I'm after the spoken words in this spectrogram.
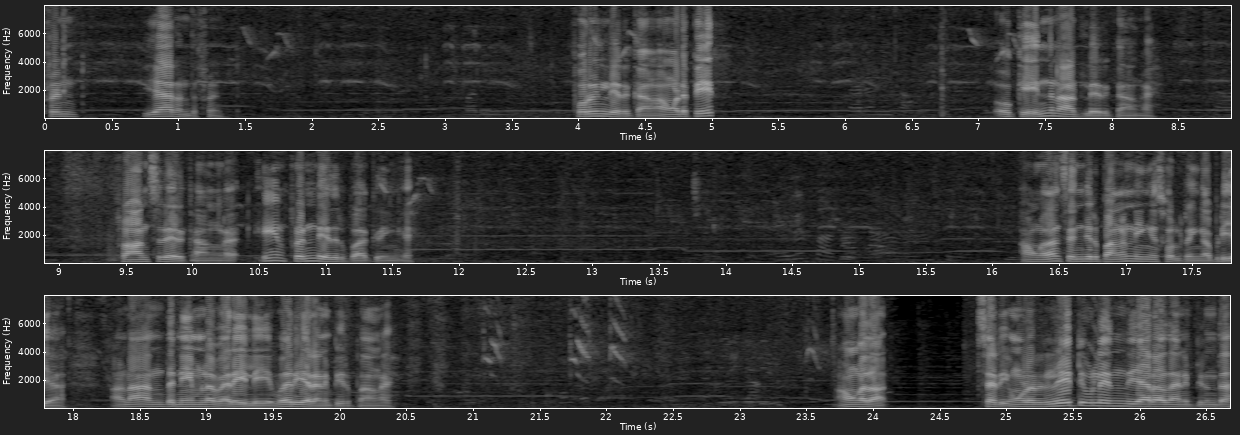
ஃப்ரெண்ட் யார் அந்த ஃப்ரெண்ட் பொருளில் இருக்காங்க. அவங்களோட பேர்? ஓகே எந்த நாட்டில் இருக்காங்க? ஃப்ரான்ஸில் இருக்காங்க. ஏன் ஃப்ரெண்ட் எதிர்பார்க்குறீங்க? அவங்க தான் செஞ்சுருப்பாங்கன்னு நீங்கள் சொல்கிறீங்க அப்படியா? ஆனால் அந்த நேமில் வேற இல்லையே வேறு யார் அனுப்பியிருப்பாங்க? அவங்க தான் சரி உங்களோட ரிலேட்டிவில் இருந்து யாராவது அனுப்பியிருந்தா?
